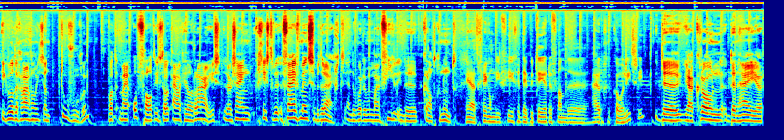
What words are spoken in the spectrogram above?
Ik wil er graag nog iets aan toevoegen. Wat mij opvalt is dat het eigenlijk heel raar is. Er zijn gisteren vijf mensen bedreigd. En er worden er maar vier in de krant genoemd. Ja, het ging om die vier gedeputeerden van de huidige coalitie. De ja, Kroon, Den Heijer,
